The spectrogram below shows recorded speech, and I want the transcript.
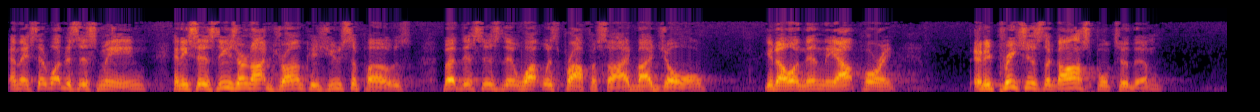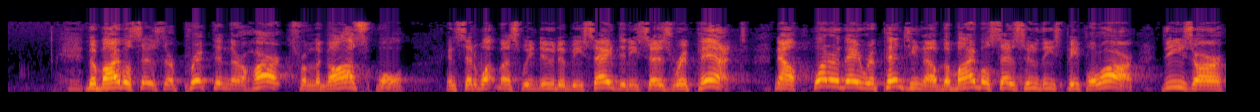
And they said, "What does this mean?" And he says, "These are not drunk as you suppose, but this is the, what was prophesied by Joel, you know." And then the outpouring. And he preaches the gospel to them. The Bible says they're pricked in their hearts from the gospel and said, what must we do to be saved? And he says, repent. Now, what are they repenting of? The Bible says who these people are. These are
